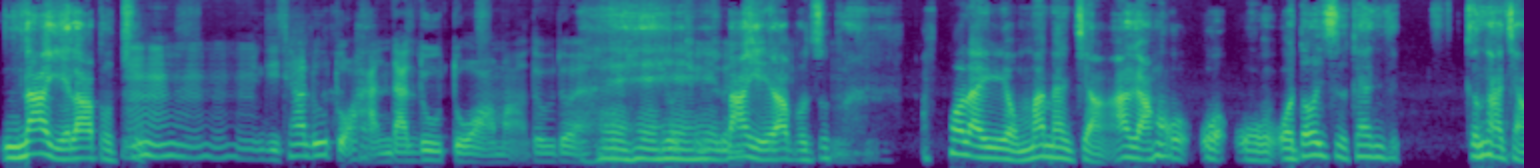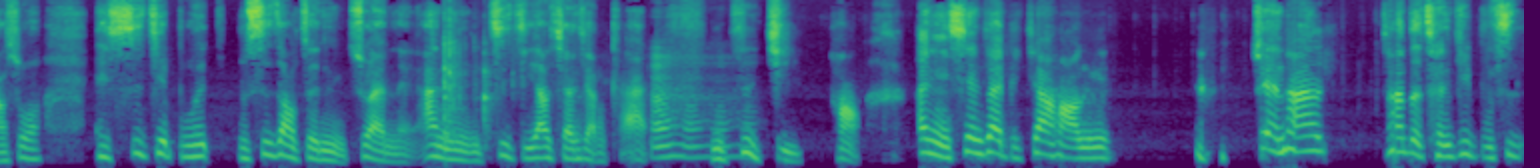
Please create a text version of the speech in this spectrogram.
你拉也拉不住，嗯嗯嗯嗯嗯，以前撸多喊的撸多嘛，对不对？嘿嘿嘿嘿，拉也拉不住。后来也有慢慢讲啊，然后我我我都一直跟跟他讲说，哎，世界不会不是绕着你转呢，啊，你自己要想想看，你自己好，啊，你现在比较好，你 虽然他他的成绩不是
